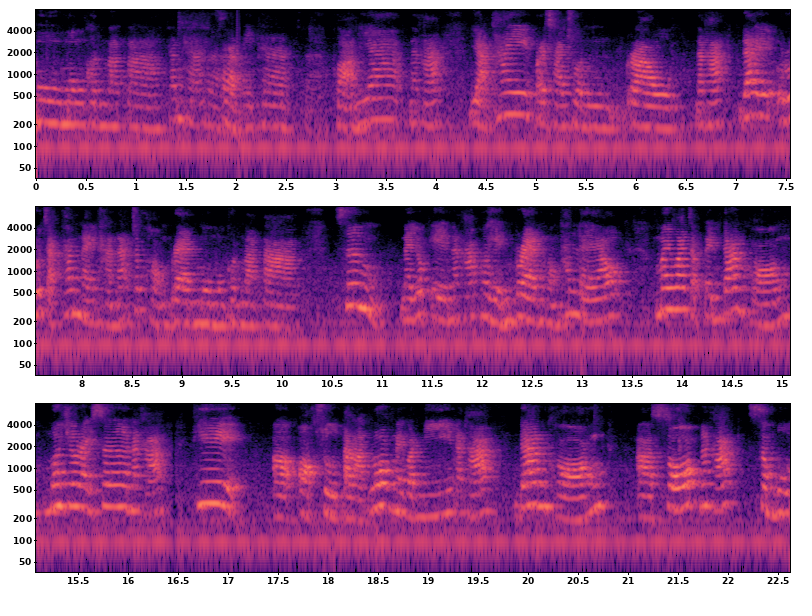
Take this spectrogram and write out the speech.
มูมงคลมาตาท่านคะสวัสดีค่ะขออนุญาตนะคะ อยากให้ประชาชนเรานะคะ ได้รู้จักท่านในฐานะเจ้าของแบรนด์มูมงคลมาตา ซึ่งนายกเองนะคะพอเห็นแบรนด์ของท่านแล้ว ไม่ว่าจะเป็นด้านของ moisturizer นะคะ ที่ออกสู่ตลาดโลกในวันนี้นะคะ ด้านของโซฟนะคะ สบู่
